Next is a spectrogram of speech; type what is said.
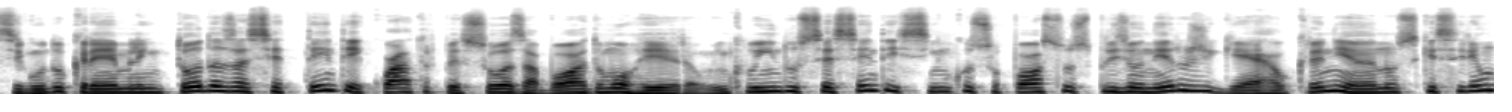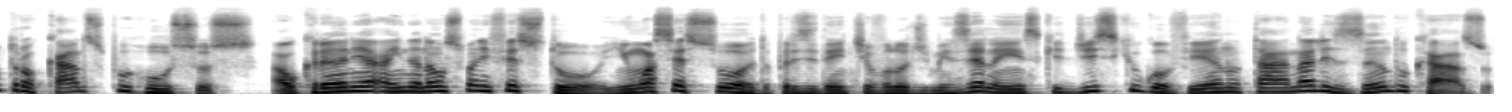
Segundo o Kremlin, todas as 74 pessoas a bordo morreram, incluindo 65 supostos prisioneiros de guerra ucranianos que seriam trocados por russos. A Ucrânia ainda não se manifestou e um assessor do presidente Volodymyr Zelensky disse que o governo está analisando o caso.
